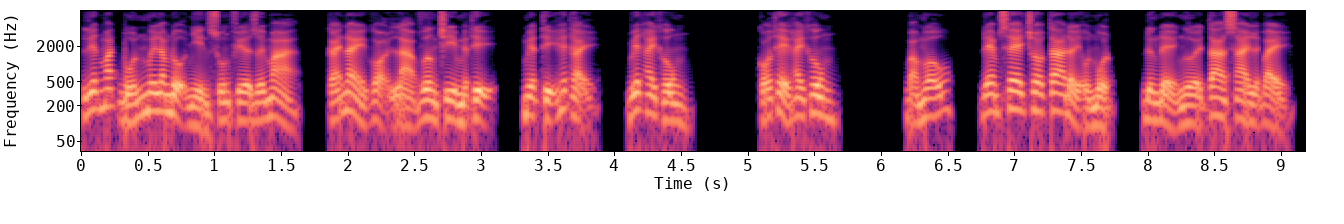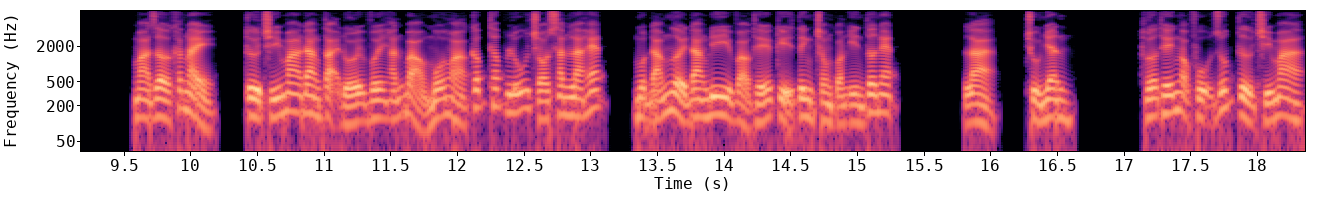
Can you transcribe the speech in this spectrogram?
liếc mắt 45 độ nhìn xuống phía dưới mà, cái này gọi là vương chi miệt thị, miệt thị hết thảy, biết hay không? Có thể hay không? Bảo mẫu, đem xe cho ta đẩy ổn một, đừng để người ta sai lệch bảy. Mà giờ khắc này, từ chí ma đang tại đối với hắn bảo mỗi hòa cấp thấp lũ chó săn la hét, một đám người đang đi vào thế kỷ tinh trong quán internet. Là, chủ nhân. Hứa thế ngọc phụ giúp từ chí ma,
